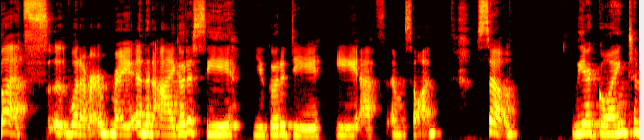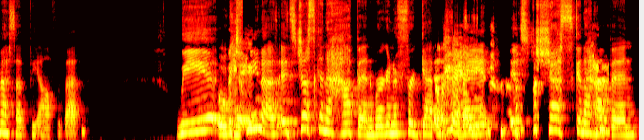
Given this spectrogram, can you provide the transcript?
butts uh, whatever right? And then I go to C, you go to D, E, F, and so on. So we are going to mess up the alphabet. We Okay. between us, it's just going to happen. We're going to forget it, Okay. right? it's just going to happen.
